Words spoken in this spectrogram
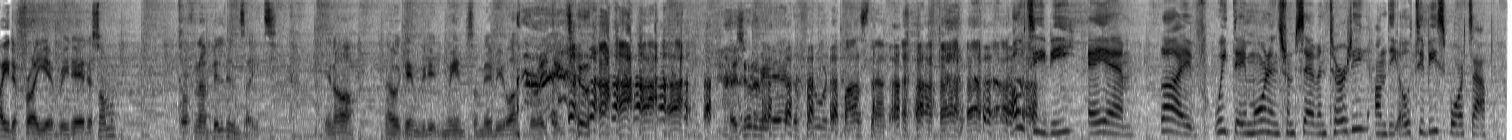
I had a fry every day this summer, working on building sites. You know, now again we didn't win, so maybe it wasn't the right thing to do. I should have been there the fruit and the pasta. OTB AM live weekday mornings from 7:30 on the OTB Sports app.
